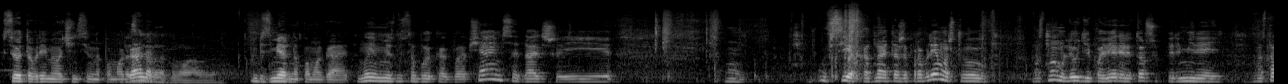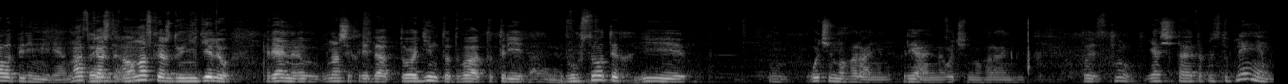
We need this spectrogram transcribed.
все это время очень сильно помогали Безмерно помогало, безмерно помогает. Мы между собой как бы общаемся дальше, и ну, у всех одна и та же проблема, что в основном люди поверили в то, что перемирие настало перемирие. У нас То есть, каждый- а у нас каждую неделю реально наших ребят то один, то два, то три двухсотых и ну, очень много раненых, реально очень много раненых. То есть, ну, я считаю это преступлением,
